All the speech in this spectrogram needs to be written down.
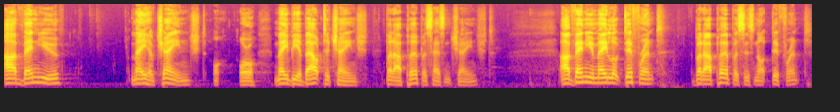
our venue may have changed or, or may be about to change, but our purpose hasn't changed. Our venue may look different, but our purpose is not different.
